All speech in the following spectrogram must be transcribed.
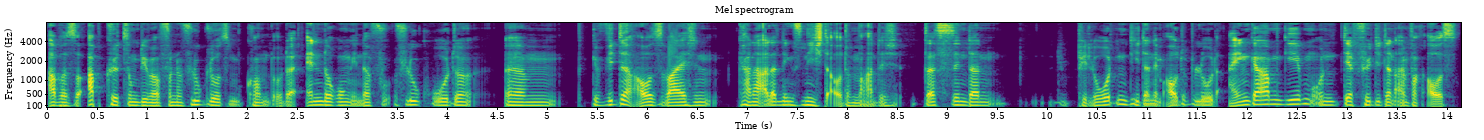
aber so Abkürzungen, die man von den Fluglotsen bekommt oder Änderungen in der F Flugroute, ähm, Gewitter ausweichen, kann er allerdings nicht automatisch. Das sind dann Piloten, die dann dem Autopilot Eingaben geben und der führt die dann einfach aus.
